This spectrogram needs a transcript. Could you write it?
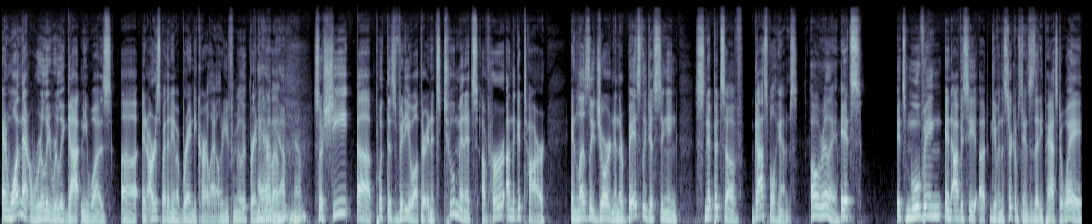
And one that really, really got me was uh, an artist by the name of Brandi Carlile. Are you familiar with Brandi I am. Carlile? Yep. Yep. So she uh, put this video out there, and it's two minutes of her on the guitar and Leslie Jordan, and they're basically just singing snippets of gospel hymns. Oh, really? It's it's moving, and obviously, uh, given the circumstances that he passed away,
